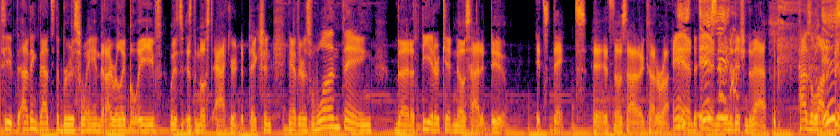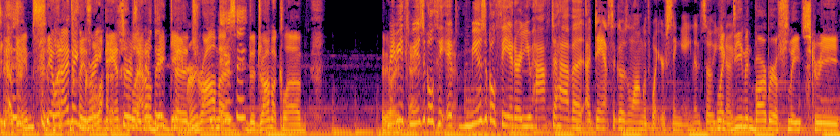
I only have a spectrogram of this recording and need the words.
See, I think that's the Bruce Wayne that I really believe was is the most accurate depiction. And if there's one thing that a theater kid knows how to do, it's dance. It knows how to cut a rug. And, Is and it? in addition to that, has a lot of Is video games. Yeah, when I think great lot of- dancers, like I a don't think the drama, the drama club. Anyway, Maybe it's musical the- if musical theater. You have to have a, a dance that goes along with what you're singing, and so you like know. Demon Barber of Fleet Street,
